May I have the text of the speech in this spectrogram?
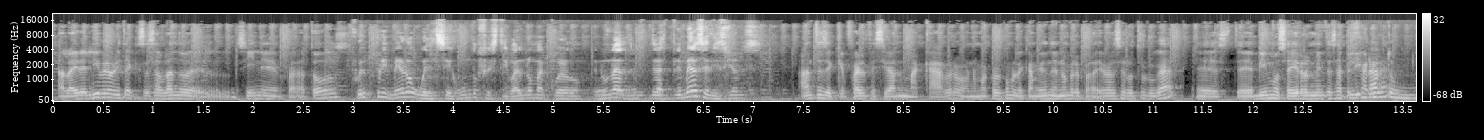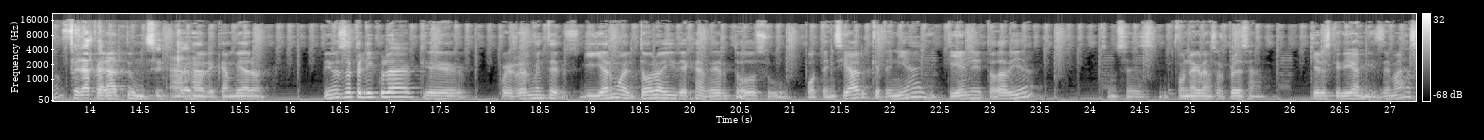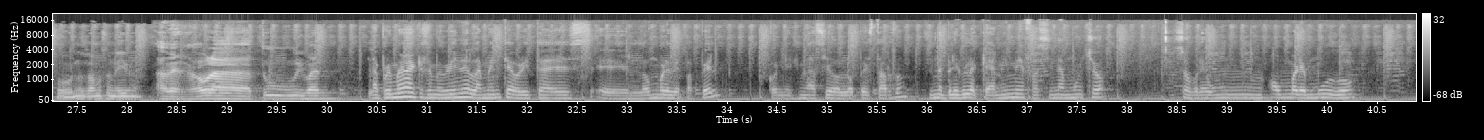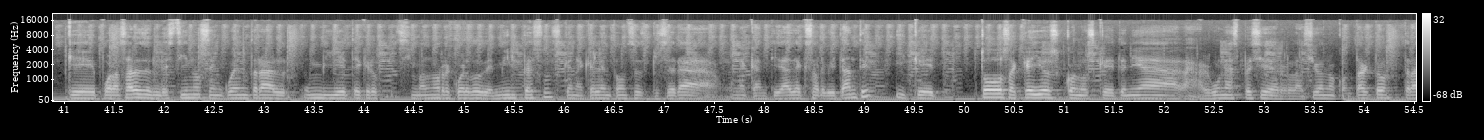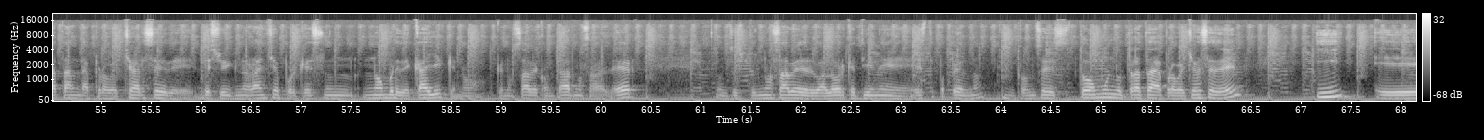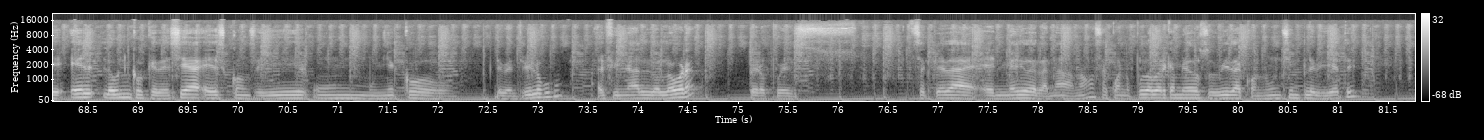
al aire libre, ahorita que estás hablando del cine para todos. ¿Fue el primero o el segundo festival? No me acuerdo. En una de las primeras ediciones. antes de que fuera el Festival Macabro, no me acuerdo cómo le cambiaron de nombre para llevarse a otro lugar. Este, vimos ahí realmente esa película. Feratum, ¿no? Feratum. Feratum, Sí, Ajá, claro. le cambiaron. Vimos esa película que, pues realmente, pues, Guillermo del Toro ahí deja ver todo su potencial que tenía y tiene todavía. Entonces, fue una gran sorpresa. ¿Quieres que digan mis demás o nos vamos una y una? A ver, ahora tú, Iván. La primera que se me viene a la mente ahorita es El hombre de papel con Ignacio López Tarso. Es una película que a mí me fascina mucho sobre un hombre mudo que por azares del destino se encuentra un billete, creo, si mal no recuerdo, de mil pesos, que en aquel entonces pues era una cantidad exorbitante y que todos aquellos con los que tenía alguna especie de relación o contacto tratan de aprovecharse de, su ignorancia porque es un, hombre de calle que no, que no sabe contar, no sabe leer. Entonces, pues no sabe del valor que tiene este papel, ¿no? Entonces, todo el mundo trata de aprovecharse de él. Y eh, él lo único que desea es conseguir un muñeco de ventrílogo. Al final lo logra, pero pues se queda en medio de la nada, ¿no? O sea, cuando pudo haber cambiado su vida con un simple billete,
